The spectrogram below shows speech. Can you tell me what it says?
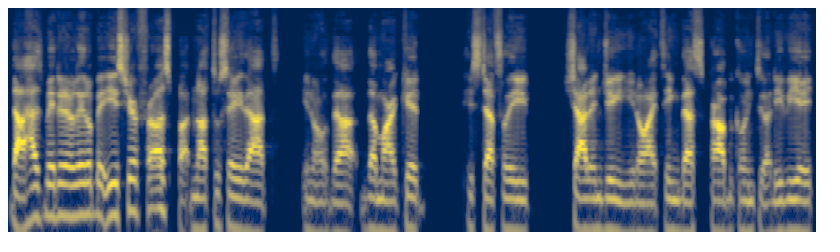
that has made it a little bit easier for us, but not to say that, you know, the the market is definitely challenging. You know, I think that's probably going to alleviate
